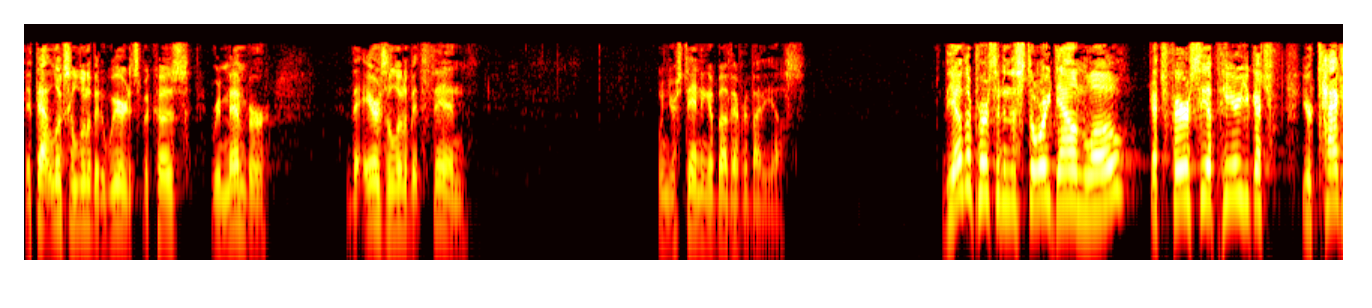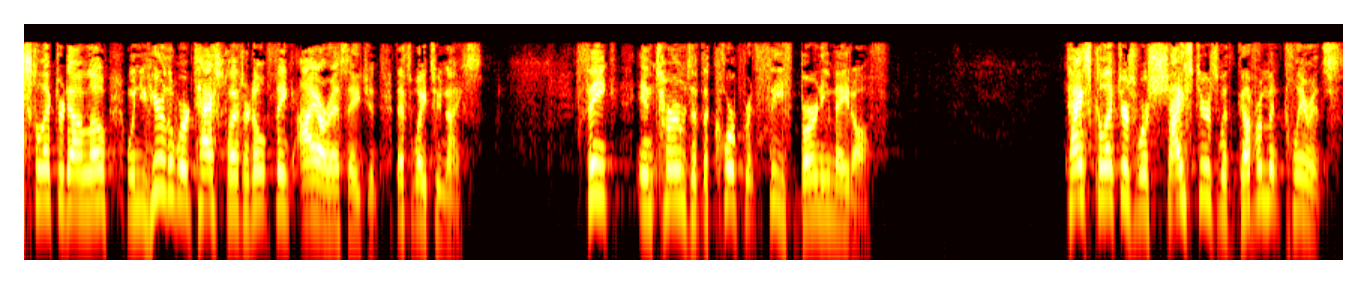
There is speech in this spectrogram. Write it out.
If that looks a little bit weird, it's because, remember, the air's a little bit thin when you're standing above everybody else. The other person in the story down low Got your Pharisee up here, you got your, tax collector down low. When you hear the word tax collector, don't think IRS agent. That's way too nice. Think in terms of the corporate thief Bernie Madoff. Tax collectors were shysters with government clearance.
